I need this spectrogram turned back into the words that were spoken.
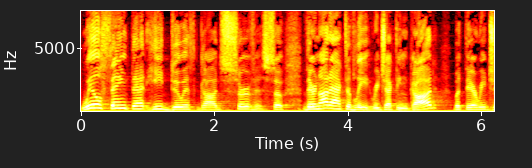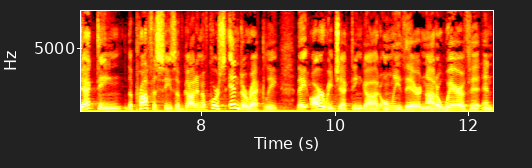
will think that he doeth God's service. So they're not actively rejecting God, but they're rejecting the prophecies of God. And of course, indirectly, they are rejecting God, only they're not aware of it. And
